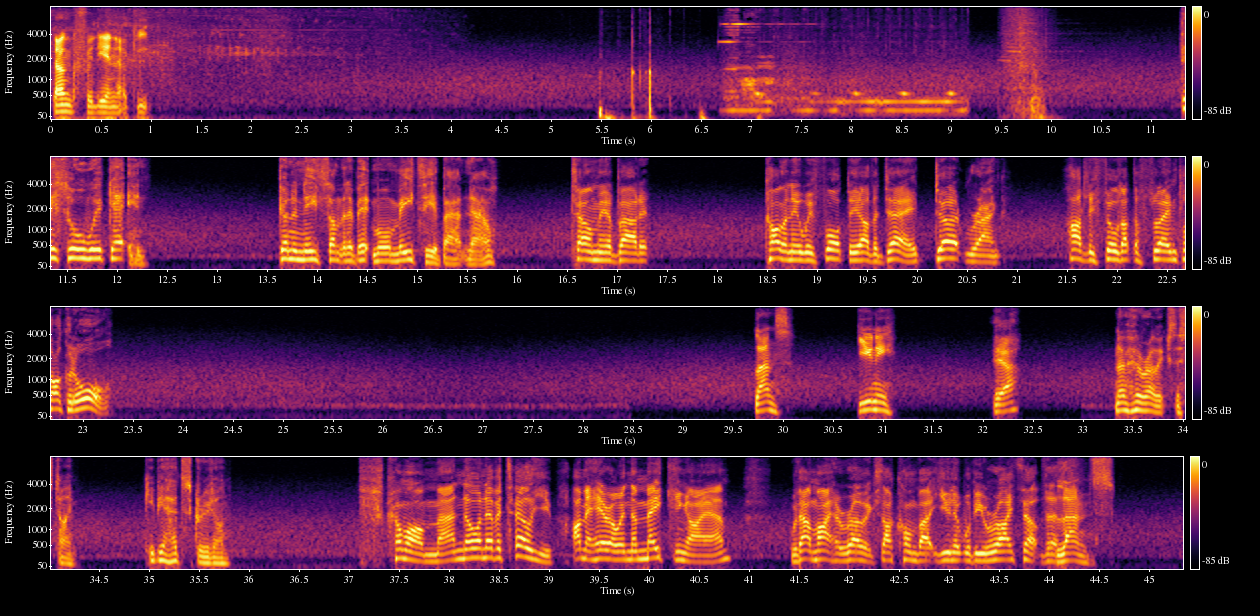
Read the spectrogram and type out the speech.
Danke für die Energie. This all we're getting? Gonna need something a bit more meaty about now. Tell me about it. Colony we fought the other day, dirt rank. Hardly filled up the flame clock at all. Lance, Uni, Yeah? no heroics this time. Keep your head screwed on. Come on, man. No one ever tell you. I'm a hero in the making, I am. Without my heroics, our combat unit would be right up there. Lance,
